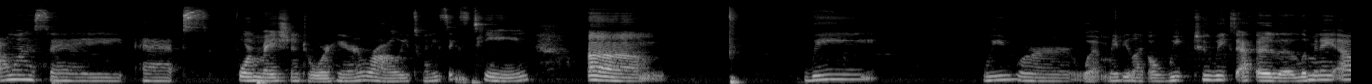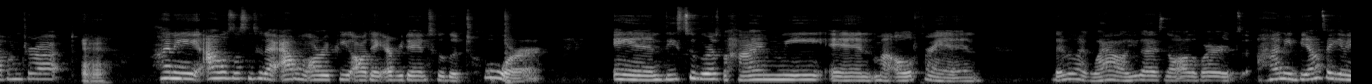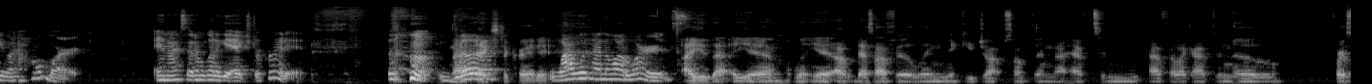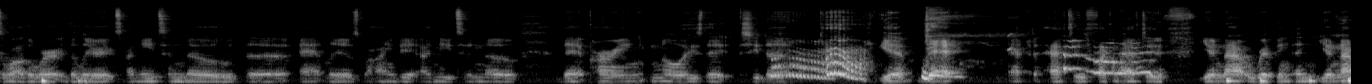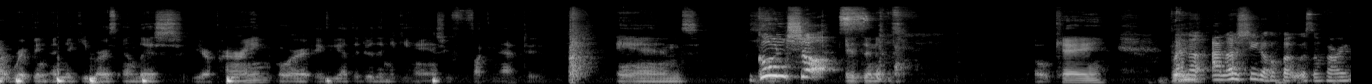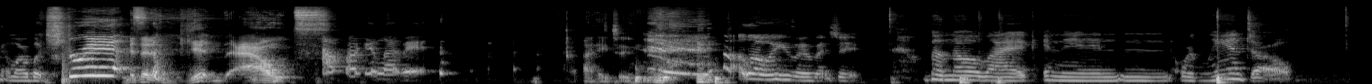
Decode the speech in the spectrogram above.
I want to say at Formation Tour here in Raleigh 2016, um we we were what maybe like a week, two weeks after the Lemonade album dropped. Mhm. Honey, I was listening to that album on repeat all day, every day until the tour. And these two girls behind me and my old friend, they were like, wow, you guys know all the words. Honey, Beyonce gave me my homework. And I said, I'm going to get extra credit. Not extra credit. Why wouldn't I know all the words? I use that, yeah. When, yeah, I, that's how I feel when Nikki drops something. I have to, I feel like I have to know First of all, the word, the lyrics. I need to know the ad libs behind it. I need to know that purring noise that she does. Yeah, that have to fucking have to. You're not ripping and you're not ripping a Nicki verse unless you're purring or if you have to do the Nicki hands, you fucking have to. And gunshots. Isn't it okay? But I know, I know she don't fuck with Safaree no more, but strip. Is it a get out? I fucking love it. I hate you. I love when he says that shit. But no, like, and then Orlando,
